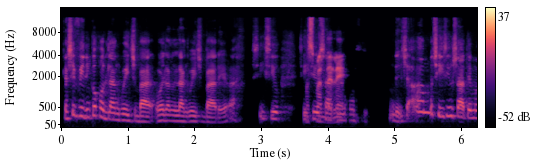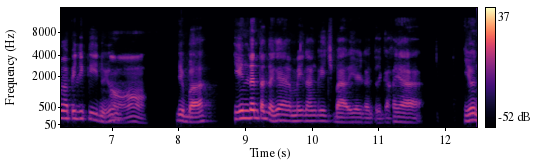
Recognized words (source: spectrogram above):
Kasi feeling ko kung language bar walang language barrier, ah, sisiw, sisiw sa atin. Hindi, siya ah, masisiw sa atin mga Pilipino yun. Oo. 'Di ba? Yun lang talaga, may language barrier lang talaga. Kaya yun,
